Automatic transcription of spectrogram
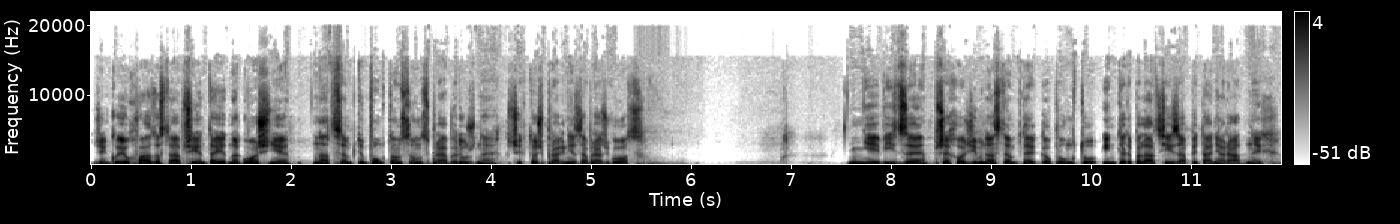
Dziękuję. Uchwała została przyjęta jednogłośnie. Następnym punktem są sprawy różne. Czy ktoś pragnie zabrać głos? Nie widzę. Przechodzimy do następnego punktu. Interpelacje i zapytania radnych.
